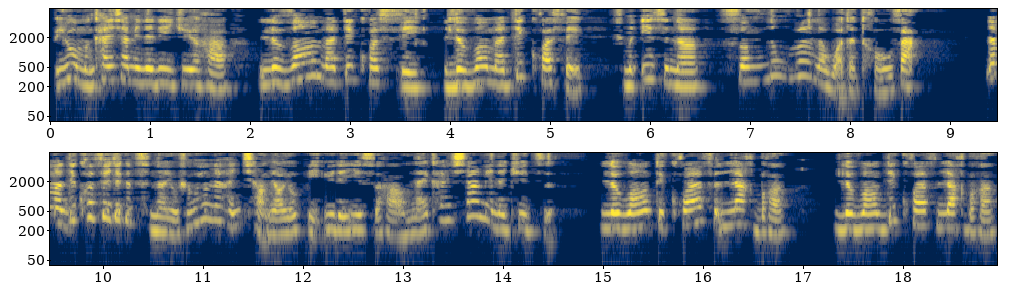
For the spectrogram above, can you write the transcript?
比如我们看下面的例句哈，Le vent m'a décoiffé，Le vent m'a décoiffé，什么意思呢？风弄乱了我的头发。那么 décoiffer 这个词呢，有时候用的很巧妙，有比喻的意思哈。我们来看下面的句子：Le vent décoiffe l'arbre，Le vent décoiffe l'arbre，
